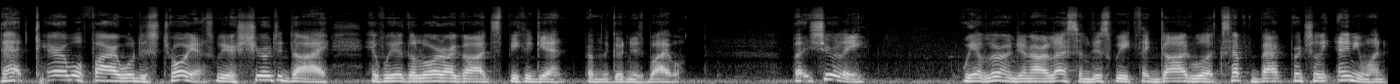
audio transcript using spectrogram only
That terrible fire will destroy us. We are sure to die if we hear the Lord our God speak again from the Good News Bible. But surely we have learned in our lesson this week that God will accept back virtually anyone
